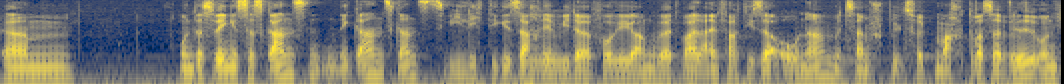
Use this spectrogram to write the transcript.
Ähm, und deswegen ist das ganz, eine ganz, ganz zwielichtige Sache, mhm. wie da vorgegangen wird, weil einfach dieser Owner mit seinem Spielzeug macht, was er will. Und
